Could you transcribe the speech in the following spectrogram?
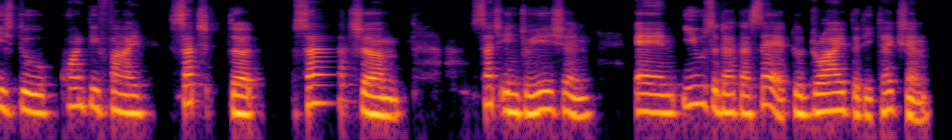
is to quantify such the such um, such intuition and use the data set to drive the detection.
